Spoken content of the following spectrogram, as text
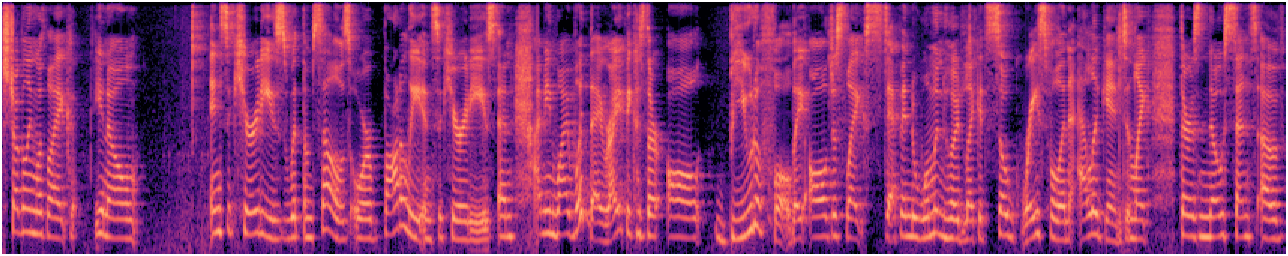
struggling with like, you know, insecurities with themselves or bodily insecurities. And I mean, why would they, right? Because they're all beautiful. They all just like step into womanhood like it's so graceful and elegant and like there's no sense of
